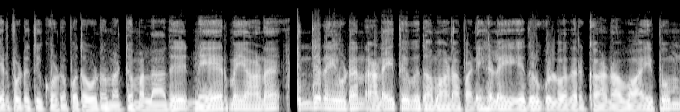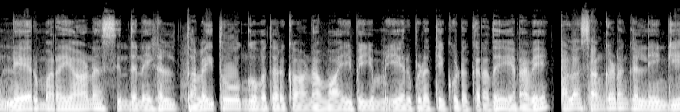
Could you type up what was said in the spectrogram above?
ஏற்படுத்தி கொடுப்பதோடு மட்டுமல்லாது நேர்மையான சிந்தனையுடன் அனைத்து விதமான பணிகளை எதிர்கொள்வதற்கான வாய்ப்பும் நேர்மறையான சிந்தனைகள் தலை தோங்குவதற்கான வாய்ப்பையும் ஏற்படுத்தி கொடுக்கிறது. எனவே பல சங்கடங்கள் நீங்கி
